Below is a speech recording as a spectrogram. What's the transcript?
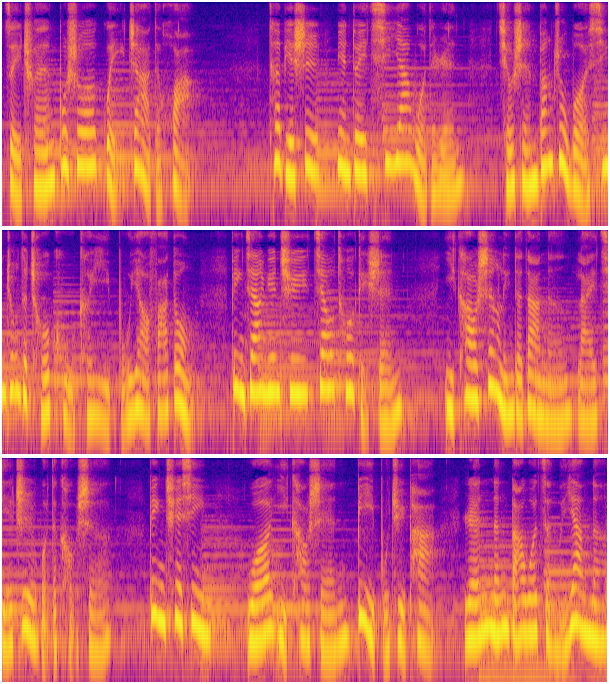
嘴唇不说诡诈的话。特别是面对欺压我的人，求神帮助我心中的愁苦可以不要发动，并将冤屈交托给神，依靠圣灵的大能来节制我的口舌，并确信我倚靠神必不惧怕。人能把我怎么样呢？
